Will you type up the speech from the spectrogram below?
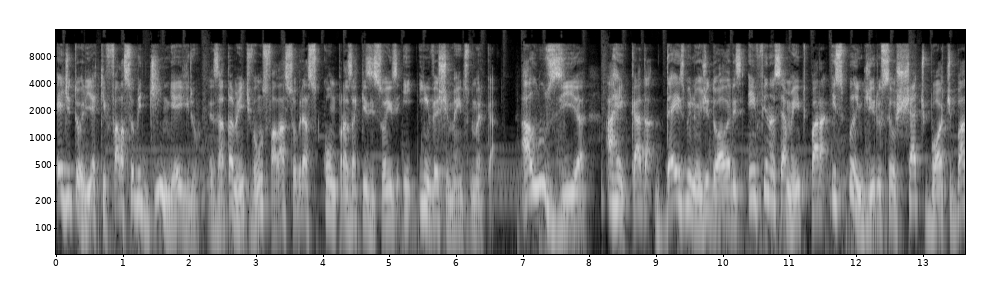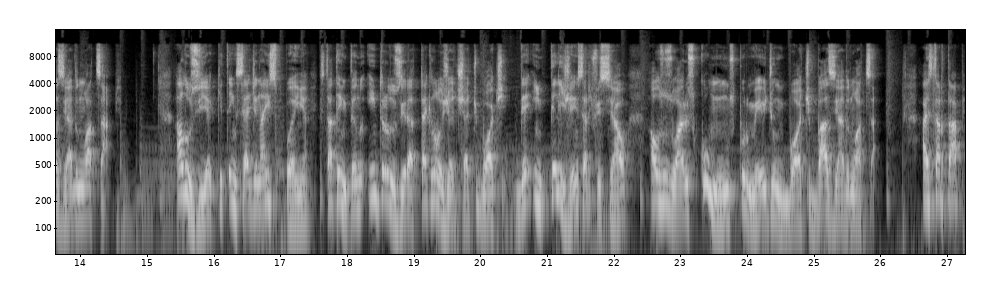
editoria que fala sobre dinheiro. Exatamente, vamos falar sobre as compras, aquisições e investimentos no mercado. A Luzia arrecada 10 milhões de dólares em financiamento para expandir o seu chatbot baseado no WhatsApp. A Luzia, que tem sede na Espanha, está tentando introduzir a tecnologia de chatbot de inteligência artificial aos usuários comuns por meio de um bot baseado no WhatsApp. A startup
